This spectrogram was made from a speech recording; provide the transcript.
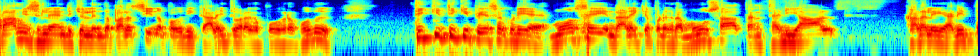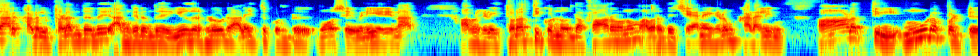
பிராமிஸ் லேண்ட் சொல்லி இந்த பலஸ்தீன பகுதிக்கு அழைத்து வர போகிற போது திக்கி திக்கி பேசக்கூடிய மோசே என்று அழைக்கப்படுகிற மூசா தன் தடியால் கடலை அடித்தார் கடல் பிளந்தது. அங்கிருந்து யூதர்களோடு அழைத்து கொண்டு மோசை வெளியேறினார். அவர்களை துரத்தி கொண்டு வந்த ஃபாரோனும் அவரது சேனைகளும் கடலின் ஆழத்தில் மூடப்பட்டு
